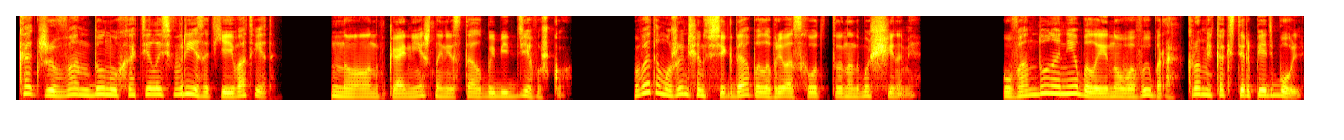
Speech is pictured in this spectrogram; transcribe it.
Как же Ван Дуну хотелось врезать ей в ответ. Но он, конечно, не стал бы бить девушку. В этом у женщин всегда было превосходство над мужчинами. У Ван Дуна не было иного выбора, кроме как стерпеть боль,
